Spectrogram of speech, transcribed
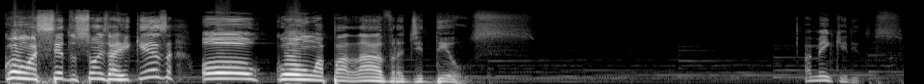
com as seduções da riqueza ou com a palavra de Deus. Amém, queridos.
